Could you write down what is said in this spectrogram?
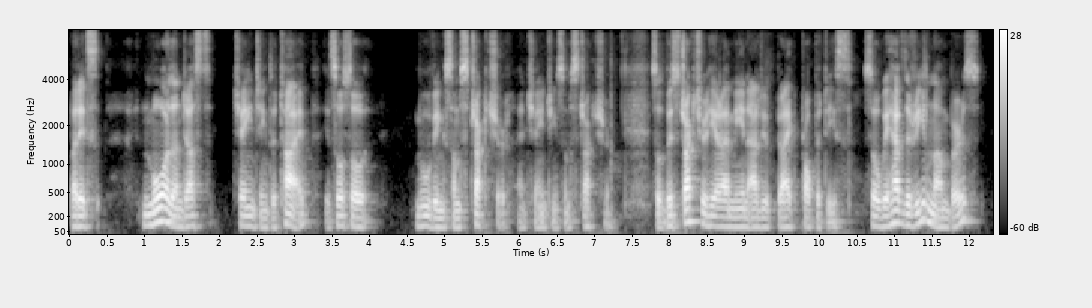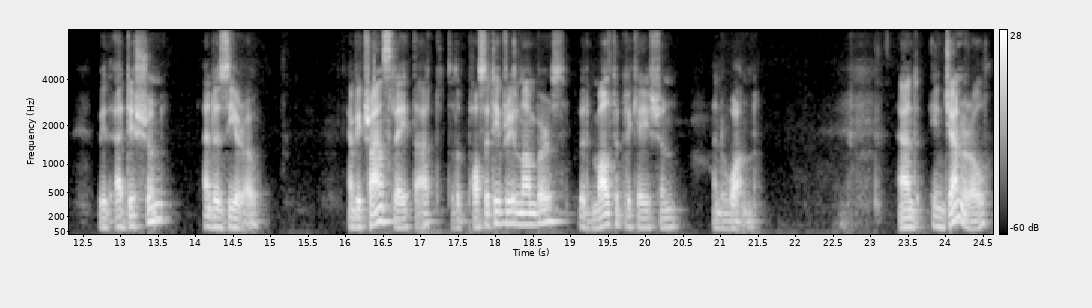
but it's more than just changing the type, it's also moving some structure and changing some structure. So with structure here, I mean algebraic properties. So we have the real numbers with addition and a zero. And we translate that to the positive real numbers with multiplication and 1. And in general,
